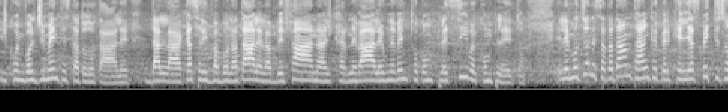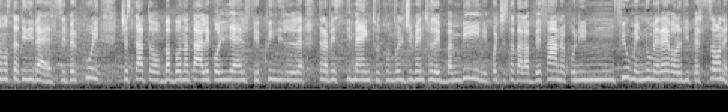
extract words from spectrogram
il coinvolgimento è stato totale, dalla casa di Babbo Natale, la Befana, il Carnevale, un evento evento complessivo e completo. l'emozione è stata tanta anche perché gli aspetti sono stati diversi, per cui c'è stato Babbo Natale con gli elfi e quindi il travestimento, il coinvolgimento dei bambini, poi c'è stata la Befana con un fiume innumerevole di persone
